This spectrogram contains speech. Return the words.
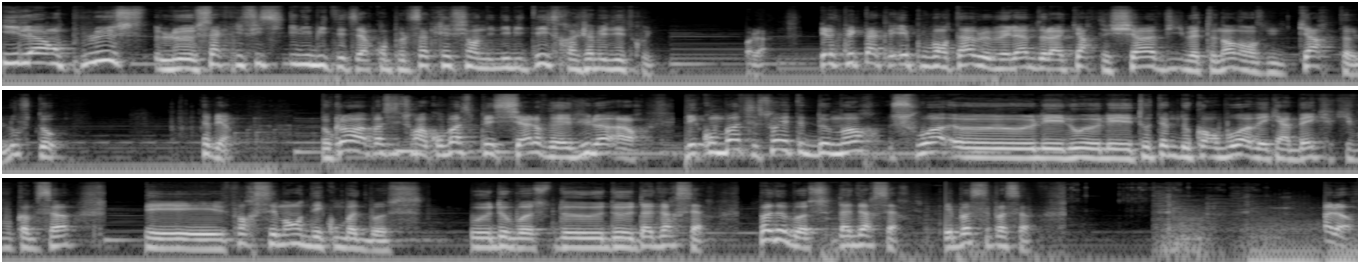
Il a en plus le sacrifice illimité, c'est-à-dire qu'on peut le sacrifier en illimité, il sera jamais détruit. Voilà. Quel spectacle épouvantable, mais l'âme de la carte chat vit maintenant dans une carte Louveteau. Très bien. Donc là, on va passer sur un combat spécial. Vous avez vu là. Alors, les combats, c'est soit les têtes de mort, soit euh, les, totems de corbeau avec un bec qui vont comme ça. C'est forcément des combats de boss. Euh, de boss, de d'adversaires. pas de boss, d'adversaires. Les boss, c'est pas ça. Alors,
